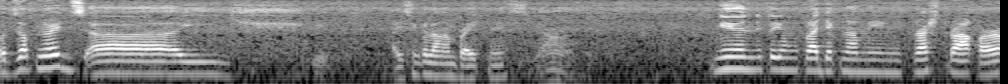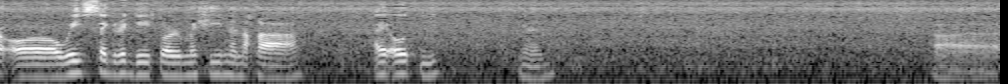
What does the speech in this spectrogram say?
What's up, nerds? Ay... ayusin ko lang ang brightness. Yan. Ngayon, ito yung project naming trash tracker o waste segregator machine na naka IoT. Yan. Ah,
